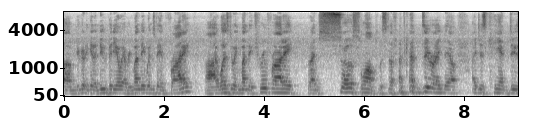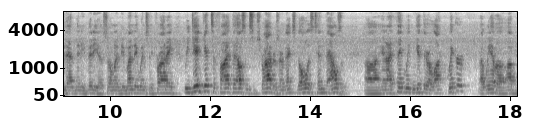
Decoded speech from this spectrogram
Um, you're going to get a new video every Monday Wednesday and Friday. Uh, I was doing Monday through Friday but I'm so swamped with stuff I've got to do right now. I just can't do that many videos. So I'm gonna do Monday Wednesday Friday. We did get to 5,000 subscribers. Our next goal is 10,000 uh, and I think we can get there a lot quicker. Uh, we have a, a,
